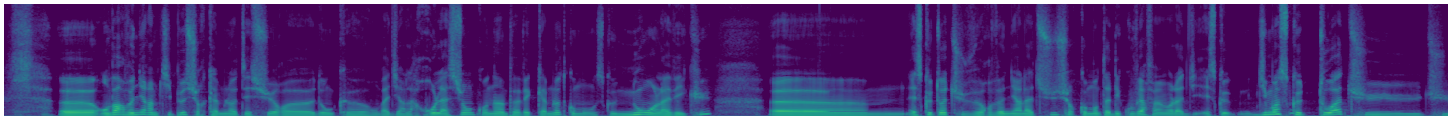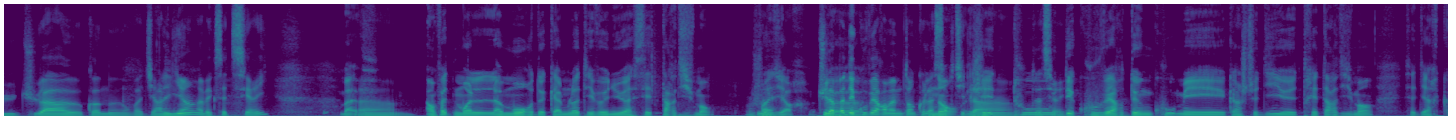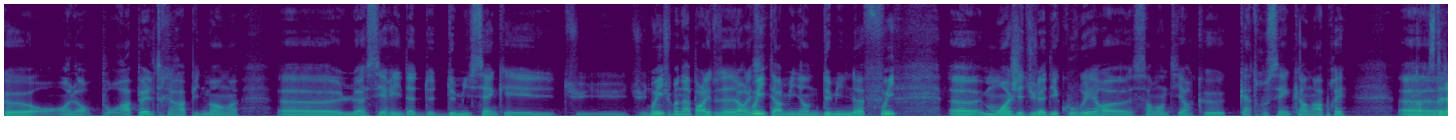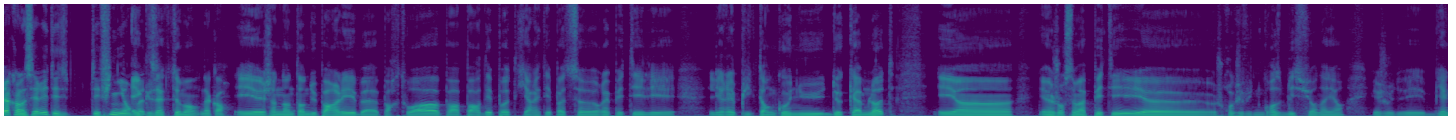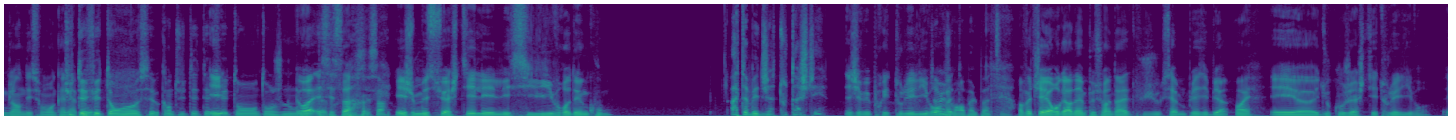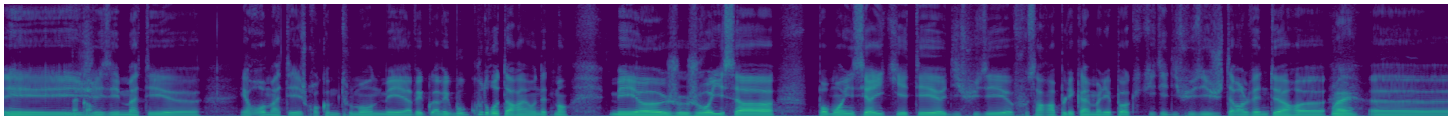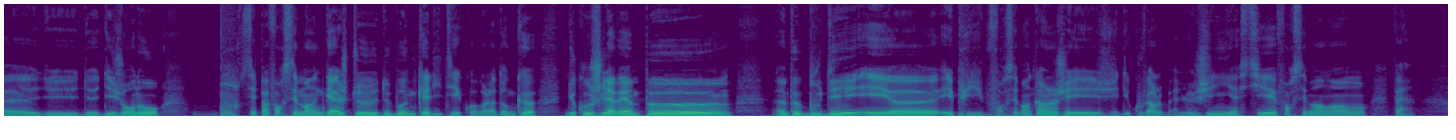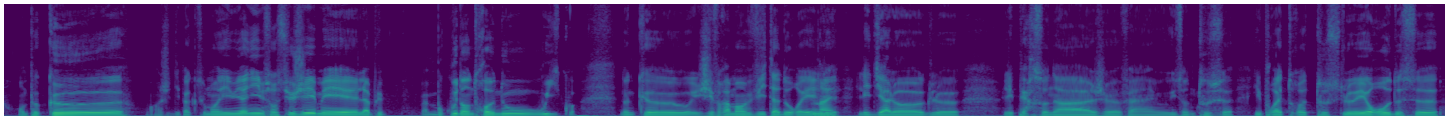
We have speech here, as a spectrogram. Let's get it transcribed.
euh, on va revenir un petit peu sur Camelot et sur, donc, on va dire, la relation qu'on a un peu avec Camelot, comment est-ce que nous, on l'a vécu. Est-ce que toi, tu veux revenir là-dessus, sur comment tu as découvert? Enfin, voilà, est-ce que, dis-moi ce que toi, tu, tu, tu as comme, on va dire, lien avec cette série. Bah, En fait, moi, l'amour de Camelot est venu assez tardivement, je Ouais. dire. tu l'as pas Euh, découvert en même temps que la non, sortie de la, j'ai de tout la série découvert d'un coup, mais quand je te dis euh, très tardivement, c'est-à-dire que, alors pour rappel très rapidement, euh, la série date de 2005 et tu, tu, Oui. tu m'en as parlé tout à l'heure, et Oui. c'est terminé en 2009. Oui. Euh, moi, j'ai dû la découvrir, euh, sans mentir, que 4 ou 5 ans après. Euh, C'est-à-dire quand la série était, finie, en fait. Exactement. D'accord. Et euh, j'en ai entendu parler bah, par toi, par, par des potes qui arrêtaient pas de se répéter les, les répliques tant connues de Camelot. Et un, et un jour, ça m'a pété. euh, je crois que j'avais une grosse blessure d'ailleurs, et je devais bien glander sur mon Tu canapé. t'es fait ton, c'est quand tu t'étais fait ton, ton genou. Ouais, peut-être. c'est ça. C'est ça. Et je me suis acheté les, les six livres d'un coup. Ah, t'avais déjà tout acheté? Et J'avais pris tous les livres. Putain, En je fait, me rappelle pas en fait j'avais regardé un peu sur internet, puis j'ai vu que ça me plaisait bien. Ouais. Et euh, du coup, j'ai acheté tous les livres. Et D'accord. je les ai matés euh, et rematés, je crois, comme tout le monde, mais avec, avec beaucoup de retard, hein, honnêtement. Mais euh, je, je voyais ça, pour moi, une série qui était diffusée, euh, faut s'en rappeler quand même à l'époque, qui était diffusée juste avant le 20h Ouais. euh, du- de- des journaux. Pff, C'est pas forcément un gage de, de bonne qualité, quoi. Voilà. Donc, euh, du coup, je l'avais un peu, euh, un peu boudé. Et, euh, et puis, forcément, quand j'ai découvert le, bah, le génie Astier, forcément, on, enfin, on peut que. bon, je dis pas que tout le monde est unanime sur le sujet, mais la plus, enfin, beaucoup d'entre nous, oui, quoi. Donc, euh, j'ai vraiment vite adoré Ouais. les, les dialogues, le- les personnages. Enfin, ils ont tous, ils pourraient être tous le héros de ce,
